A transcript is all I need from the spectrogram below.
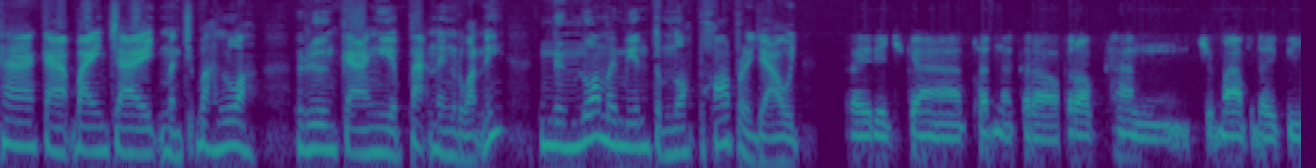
ថាការបែងចែកមិនច្បាស់លាស់រឿងការងារបកនិងរដ្ឋនេះនឹងនាំឲ្យមានទំនាស់ផលប្រយោជន៍ ត្រីរាជការស្ថិតនៅក្របក្របខ័ណ្ឌច្បាប់ស្ដីពី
